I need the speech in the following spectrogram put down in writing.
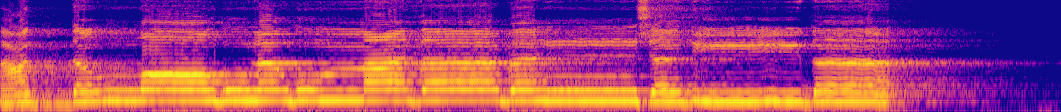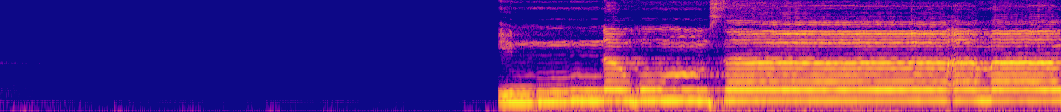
أعد الله لهم عذابا شديدا. إنهم ساء ما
